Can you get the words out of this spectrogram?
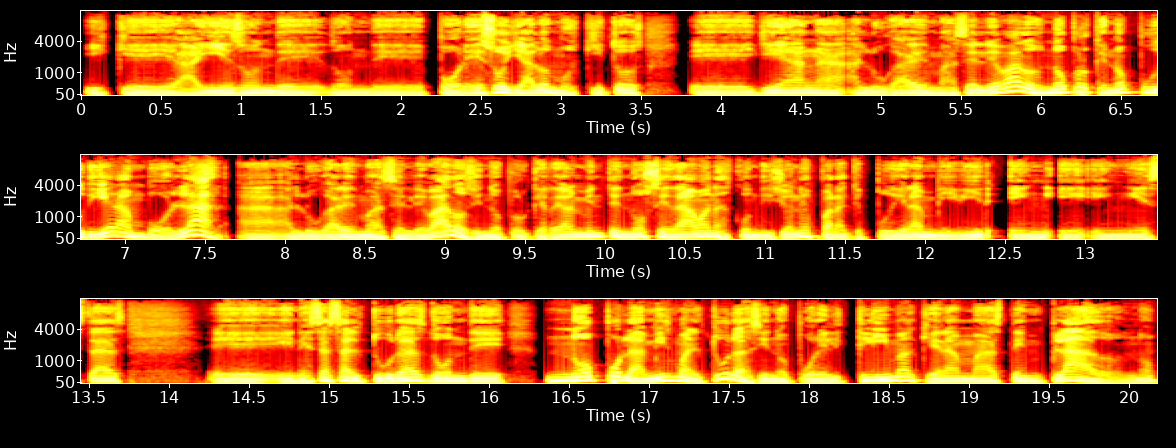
y que ahí es donde, donde por eso ya los mosquitos eh, llegan a, lugares más elevados, no porque no pudieran volar a, lugares más elevados, sino porque realmente no se daban las condiciones para que pudieran vivir en, en estas eh, en estas alturas donde no por la misma altura, sino por el clima que era más templado, ¿no?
